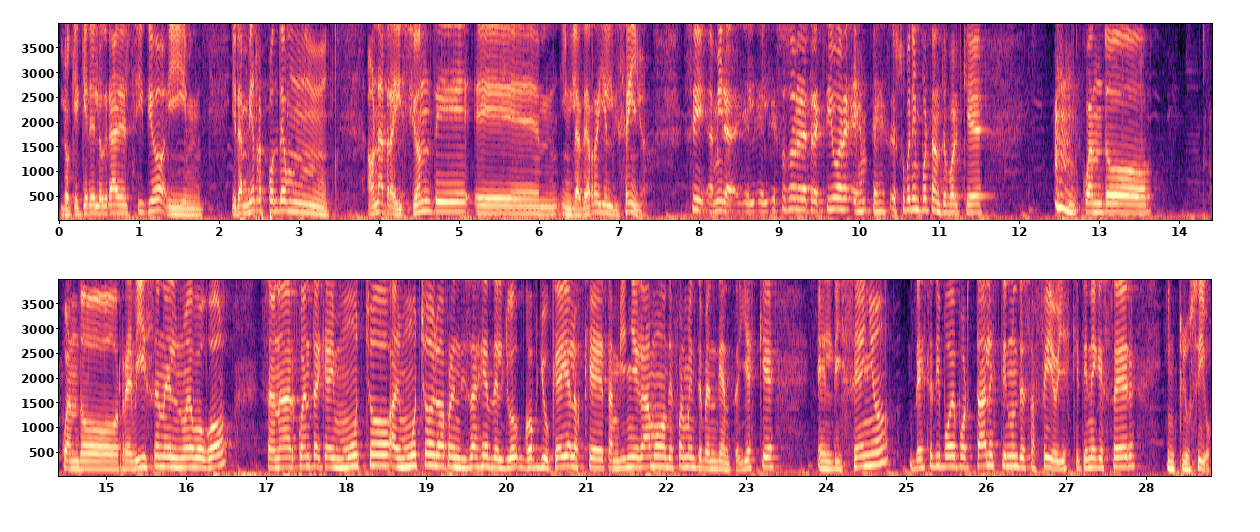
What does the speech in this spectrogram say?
lo que quiere lograr el sitio y, y también responde a, un- a una tradición de eh, Inglaterra y el diseño. Sí, ah, mira, el- el- eso sobre el atractivo es súper importante porque cuando, cuando revisen el nuevo Go, se van a dar cuenta que hay mucho, hay mucho de los aprendizajes del Go- GovUK a los que también llegamos de forma independiente. Y es que el diseño de este tipo de portales tiene un desafío y es que tiene que ser inclusivo.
